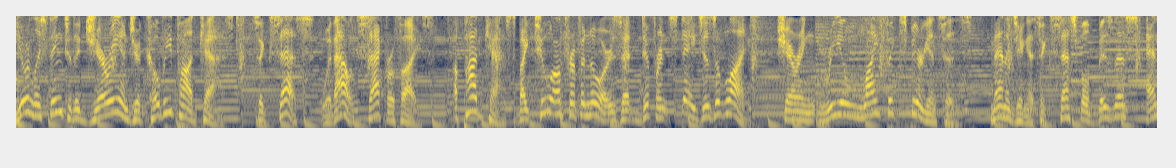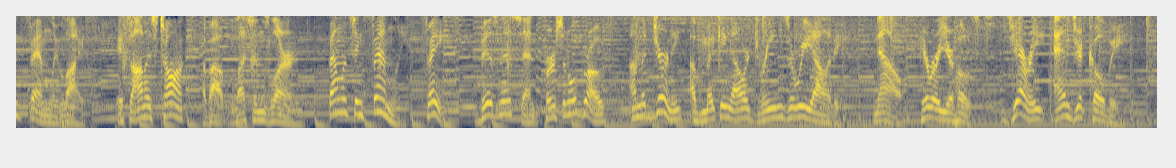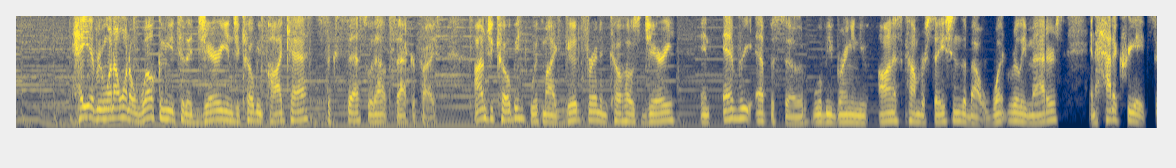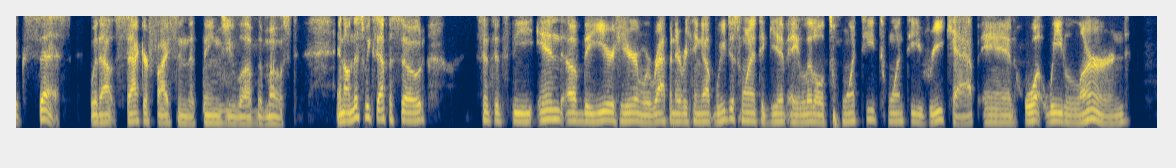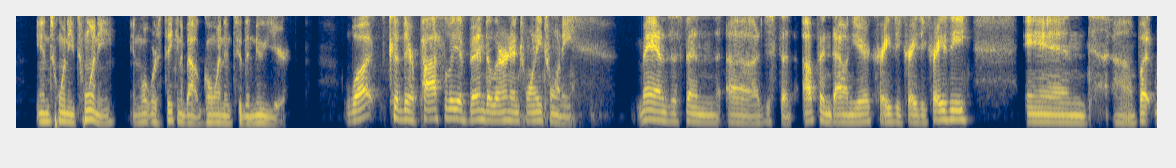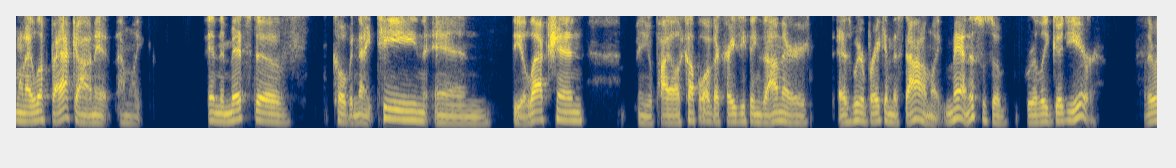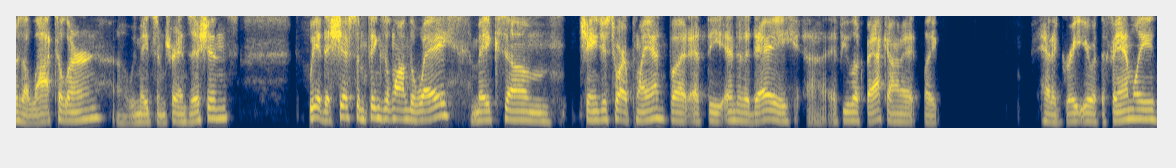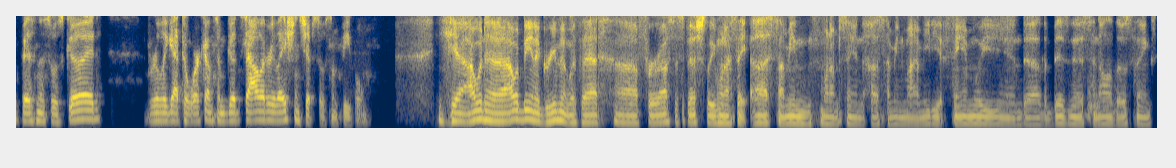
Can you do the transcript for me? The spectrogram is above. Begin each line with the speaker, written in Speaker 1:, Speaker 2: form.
Speaker 1: You're listening to the Jerry and Jacobe Podcast Success Without Sacrifice, a podcast by two entrepreneurs at different stages of life, sharing real life experiences, managing a successful business and family life. It's honest talk about lessons learned, balancing family, faith, business, and personal growth on the journey of making our dreams a reality. Now, here are your hosts, Jerry and Jacobe.
Speaker 2: Hey everyone, I want to welcome you to the Jerry and Jacobe podcast, Success Without Sacrifice. I'm Jacobe with my good friend and co host Jerry. In every episode, we'll be bringing you honest conversations about what really matters and how to create success without sacrificing the things you love the most. And on this week's episode, since it's the end of the year here and we're wrapping everything up, we just wanted to give a little 2020 recap and what we learned in 2020 and what we're thinking about going into the new year.
Speaker 3: What could there possibly have been to learn in 2020? Man, has this been uh, just an up and down year, crazy, crazy, crazy. And uh, but when I look back on it, I'm like, in the midst of COVID 19 and the election, and you pile a couple other crazy things on there. As we were breaking this down, I'm like, man, this was a really good year. There was a lot to learn. Uh, we made some transitions. We had to shift some things along the way, make some changes to our plan. But at the end of the day, uh, if you look back on it, like had a great year with the family, business was good. Really got to work on some good, solid relationships with some people.
Speaker 2: Yeah, I would uh, I would be in agreement with that. Uh, for us, especially when I say us, I mean when I'm saying us, I mean my immediate family and uh, the business and all of those things.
